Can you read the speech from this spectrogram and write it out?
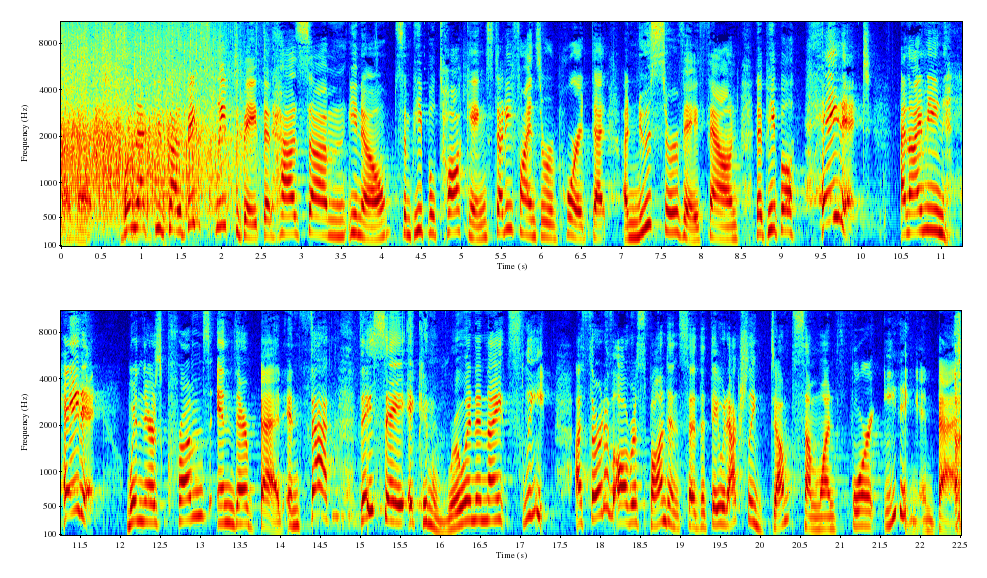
Love it. Well, next we've got a big sleep debate that has some, you know, some people talking. Study finds a report that a new survey found that people hate it, and I mean hate it when there's crumbs in their bed. In fact, they say it can ruin a night's sleep. A third of all respondents said that they would actually dump someone for eating in bed.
